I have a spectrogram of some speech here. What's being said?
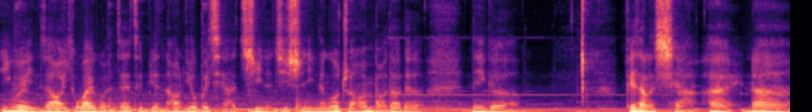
因为你知道一个外国人在这边，然后你又没其他技能，其实你能够转换跑道的那个非常的狭隘。那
